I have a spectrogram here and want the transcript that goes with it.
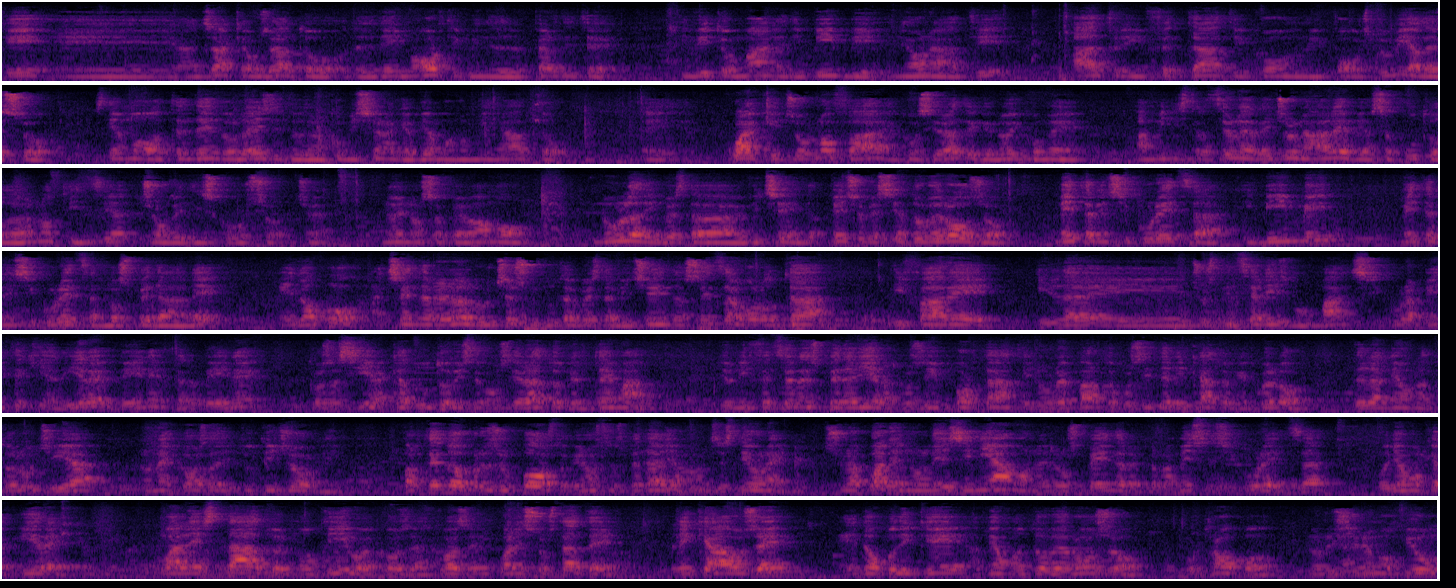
che eh, ha già causato de, dei morti, quindi delle perdite di vite umane di bimbi neonati altri infettati con i postumi, adesso stiamo attendendo l'esito della commissione che abbiamo nominato eh, qualche giorno fa e considerate che noi come amministrazione regionale abbiamo saputo della notizia giovedì scorso, cioè noi non sapevamo nulla di questa vicenda, penso che sia doveroso mettere in sicurezza i bimbi, mettere in sicurezza l'ospedale e dopo accendere la luce su tutta questa vicenda senza volontà di fare il eh, giustizialismo, ma sicuramente chiarire bene per bene cosa sia accaduto, visto e considerato che il tema di un'infezione ospedaliera così importante in un reparto così delicato che è quello della neonatologia non è cosa di tutti i giorni. Partendo dal presupposto che i nostri ospedali hanno una gestione sulla quale non lesiniamo nello spendere per la messa in sicurezza, vogliamo capire qual è stato il motivo e cosa, cosa, quali sono state le cause e dopodiché abbiamo il doveroso purtroppo non riusciremo più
